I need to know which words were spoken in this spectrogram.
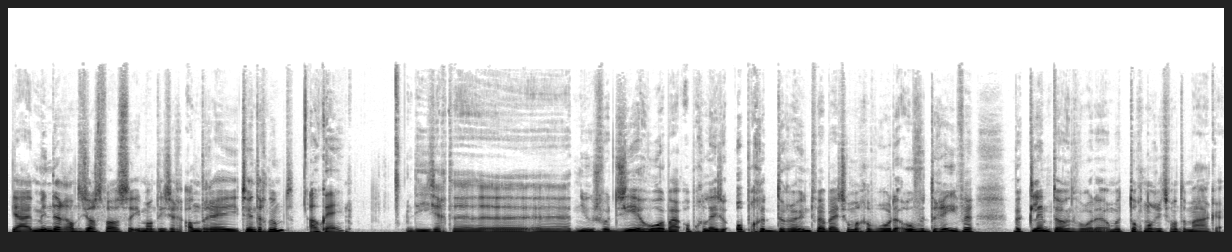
ja, minder enthousiast was iemand die zich André 20 noemt. Oké. Die zegt, eh, eh, eh, het nieuws wordt zeer hoorbaar opgelezen, opgedreund, waarbij sommige woorden overdreven beklemtoond worden om er toch nog iets van te maken.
